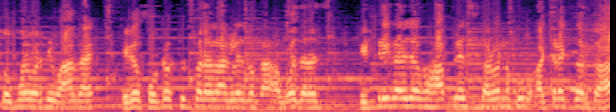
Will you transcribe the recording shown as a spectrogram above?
समोरवरती वाघ आहे. इकडे फोटो शूट करायला लागले बघा अगोदरच. एंट्री करायचा हा प्लेस सर्वांना खूप अट्रॅक्ट करतो हा.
